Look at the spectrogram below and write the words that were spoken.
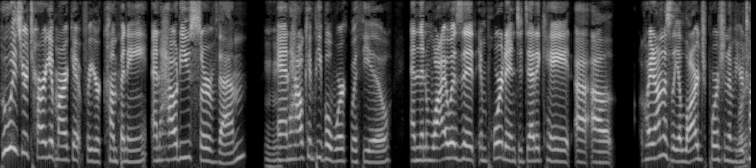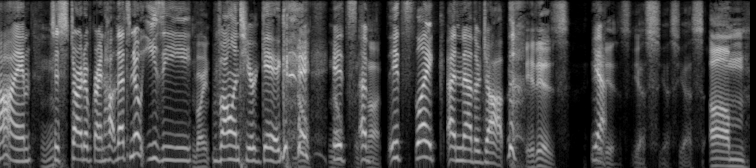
who is your target market for your company and how do you serve them? Mhm. And how can people work with you? And then why was it important to dedicate, uh, uh, quite honestly, a large portion of your Right. time Mhm. to Startup Grind? That's no easy Right? volunteer gig. No, no, it's it's a, not. it's like another job. It is. Yeah. It is. Yes, yes, yes. Um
